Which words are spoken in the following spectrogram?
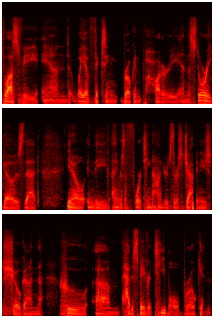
philosophy and way of fixing broken pottery. And the story goes that, you know, in the I think it was the 1400s, there was a Japanese shogun who um, had his favorite tea bowl broken.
